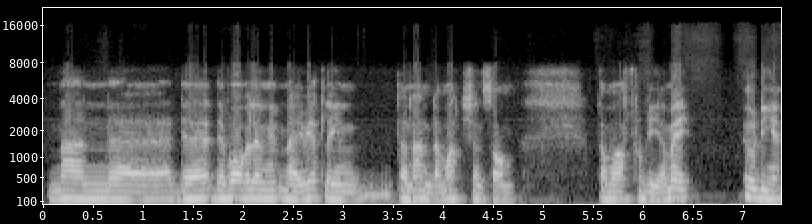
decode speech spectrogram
men eh, det, det var väl mig vetligen den enda matchen som de har haft problem med i Huddinge.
